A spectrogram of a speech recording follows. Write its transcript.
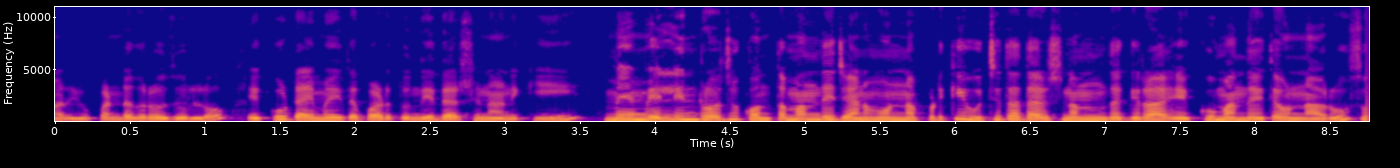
మరియు పండగ రోజుల్లో ఎక్కువ టైం అయితే పడుతుంది దర్శనానికి. మేము వెళ్ళిన రోజు కొంతమంది జనం ఉన్నప్పటికీ ఉచిత దర్శనం దగ్గర ఎక్కువ మంది అయితే ఉన్నారు. సో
